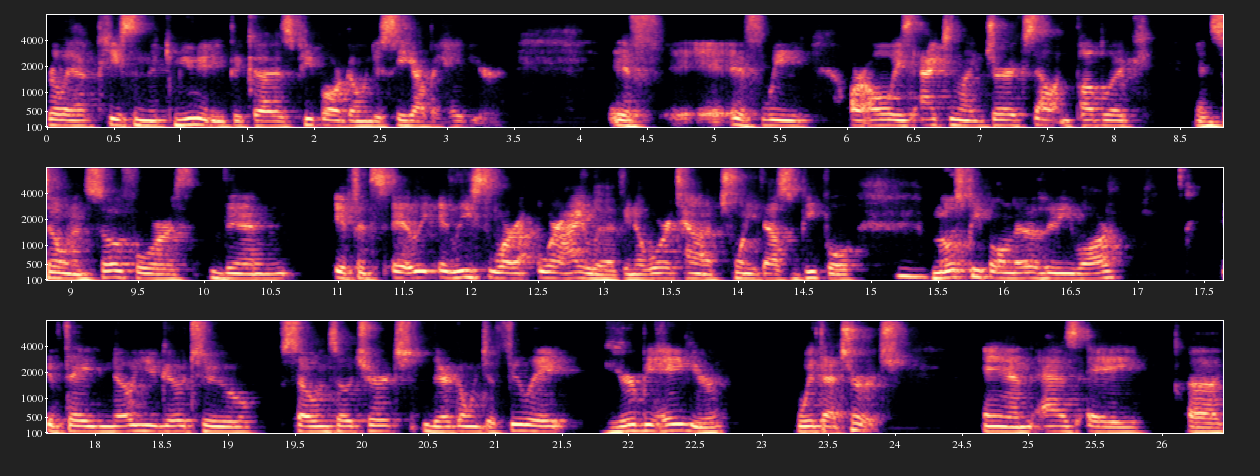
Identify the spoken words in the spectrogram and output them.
really have peace in the community because people are going to see our behavior if if we are always acting like jerks out in public and so on and so forth, then if it's at, least where where I live, you know, we're a town of twenty thousand people. Mm-hmm. Most people know who you are. If they know you go to so and so church, they're going to affiliate your behavior with that church. And as a uh,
